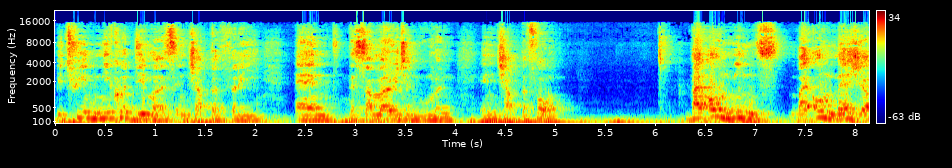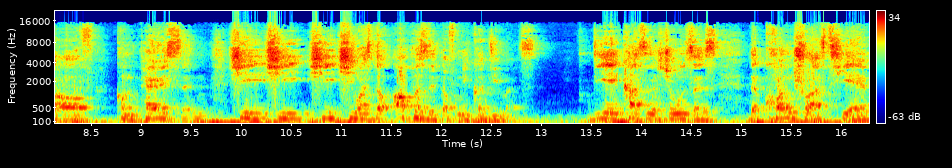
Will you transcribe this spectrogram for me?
between Nicodemus in chapter 3 and the Samaritan woman in chapter 4. By all means, by all measure of comparison, she, she, she, she was the opposite of Nicodemus. D.A. Carson shows us the contrast here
